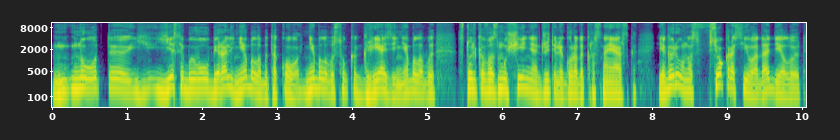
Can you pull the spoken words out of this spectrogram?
ну вот э, если бы его убирали, не было бы такого, не было бы столько грязи, не было бы столько возмущения от жителей города Красноярска. Я говорю, у нас все красиво, да, делают,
